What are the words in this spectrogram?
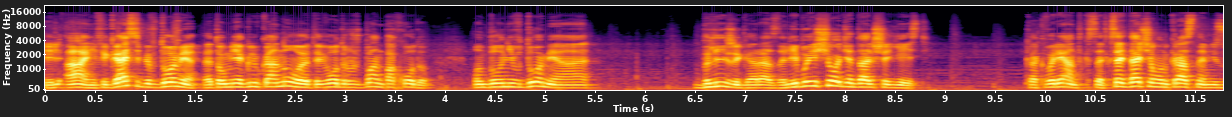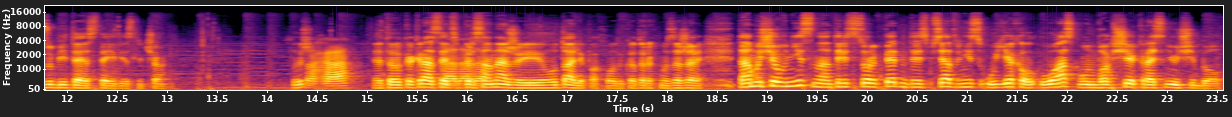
Или... А, нифига себе в доме. Это у меня глюкануло, это его дружбан походу. Он был не в доме, а ближе гораздо. Либо еще один дальше есть. Как вариант, кстати. Кстати, дача вон красная внизу битая стоит, если что. Слышишь? Ага. Это как раз Да, эти да, да. персонажи и лутали, походу, которых мы зажали. Там еще вниз, на 345, на 350 вниз уехал УАЗ, он вообще краснючий был.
